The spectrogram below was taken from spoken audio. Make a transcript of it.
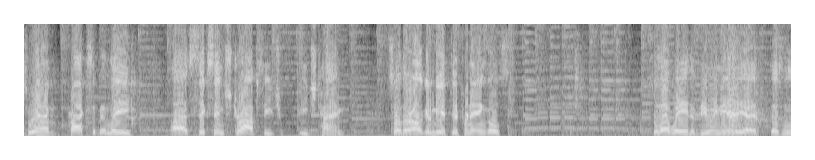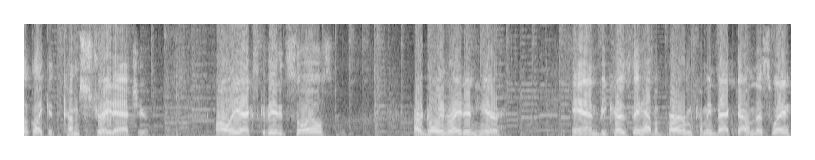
So we're to have approximately uh, six inch drops each, each time. So they're all going to be at different angles. So that way the viewing area doesn't look like it comes straight at you. All the excavated soils are going right in here. And because they have a berm coming back down this way,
